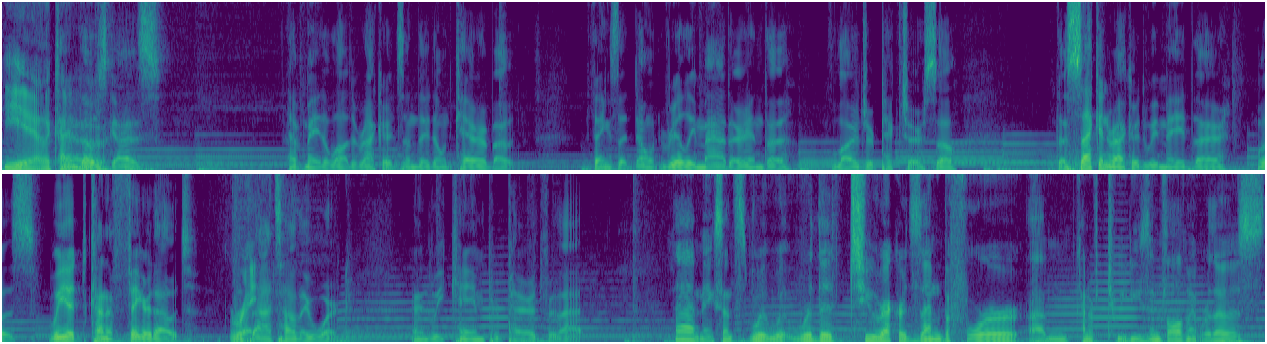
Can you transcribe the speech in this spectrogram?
Yeah, the kind of and of those guys have made a lot of records and they don't care about things that don't really matter in the larger picture so the second record we made there was we had kind of figured out that Right. that's how they work and we came prepared for that That makes sense. W- w- were the two records then before um, kind of Tweedy's involvement? Were those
